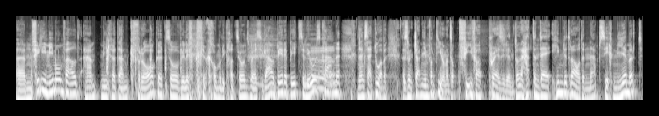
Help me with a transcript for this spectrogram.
Ähm, viele in meinem Umfeld haben mich ja dann gefragt, so, weil ich mich ja kommunikationsmäßig auch ein bisschen auskenne, und haben gesagt, du, aber so ein Gianni Infantino, wenn so ein FIFA-President, oder hat denn der hinten dran oder neben sich niemand,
